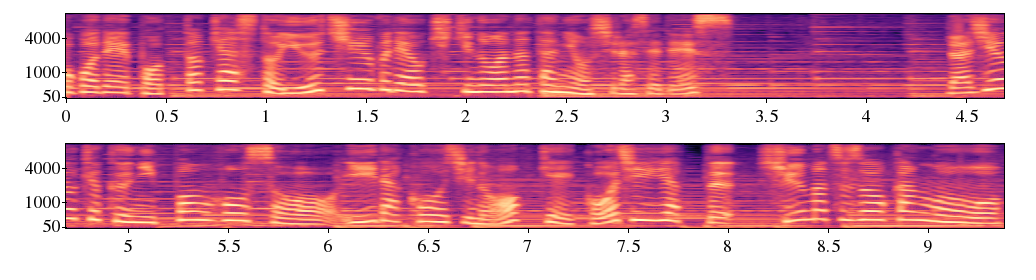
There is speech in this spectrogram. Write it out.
ここでポッドキャスト YouTube でお聞きのあなたにお知らせです。ラジオ局日本放送飯田浩司の OK コージーアップ週末増刊号を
